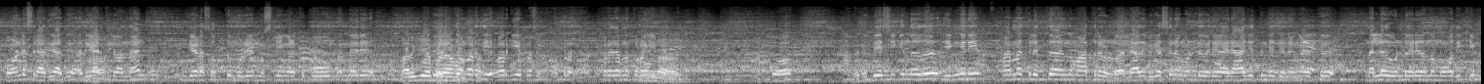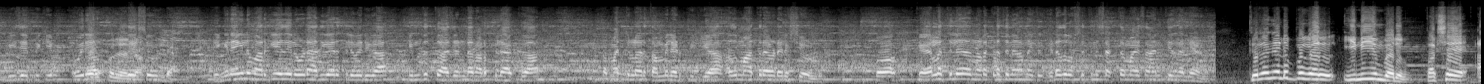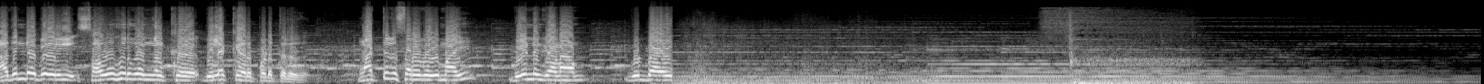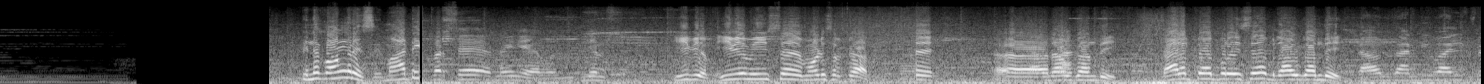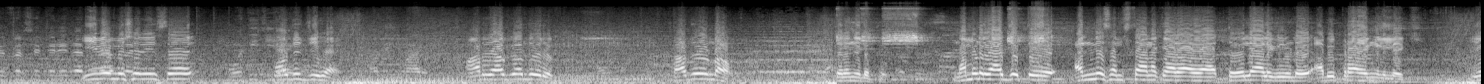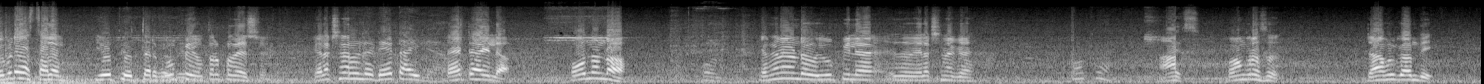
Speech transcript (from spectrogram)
കോൺഗ്രസ് അധിക അധികാരത്തിൽ വന്നാൽ ഇന്ത്യയുടെ സ്വത്ത് മുഴുവൻ മുസ്ലിങ്ങൾക്ക് പോകും എന്നൊരു വർഗീയ പ്രചരണം തുടങ്ങിയിട്ടുണ്ട്. അപ്പോൾ അവരുദ്ദേശിക്കുന്നത് എങ്ങനെയും ഭരണത്തിലെത്തുക എന്ന് മാത്രമേ ഉള്ളൂ. അല്ലാതെ വികസനം കൊണ്ടുവരിക രാജ്യത്തിന്റെ ജനങ്ങൾക്ക് നല്ലത് കൊണ്ടുവരിക എന്ന് മോദിക്കും ബി ജെ പിക്കും ഒരു. ഉദ്ദേശവുമില്ല. എങ്ങനെയെങ്കിലും വർഗീയതയിലൂടെ അധികാരത്തിൽ വരിക ഹിന്ദുത്വ അജണ്ട നടപ്പിലാക്കുക മറ്റുള്ളവരെ തമ്മിലടുപ്പിക്കുക അത് മാത്രമേ അവിടെ ലക്ഷ്യമുള്ളൂ അപ്പോൾ കേരളത്തിൽ നടക്കുന്നതിനാണ് ഇടതുപക്ഷത്തിന് ശക്തമായ സാന്നിധ്യം തന്നെയാണ്. തിരഞ്ഞെടുപ്പുകൾ ഇനിയും വരും. പക്ഷേ അതിന്റെ പേരിൽ സൗഹൃദങ്ങൾക്ക് വിലക്കേർപ്പെടുത്തരുത് മറ്റൊരു സർവേയുമായി വീണ്ടും കാണാം. Good bye. പിന്നെ കോൺഗ്രസ് മാറ്റി പക്ഷേ E V M. E V M is Modi സർക്കാർ. Rahul Gandhi ballot paper is Rahul Gandhi Rahul Gandhi ballot paper से करेगा EVM machine is Modi Modi ji ഹെ മാറി. രാഹുൽ ഗാന്ധി വരും? സാധ്യതയുണ്ടോ? തെരഞ്ഞെടുപ്പ്. നമ്മുടെ രാജ്യത്തെ അന്യ സംസ്ഥാനക്കാരായ തൊഴിലാളികളുടെ അഭിപ്രായങ്ങളിലേക്ക്. എവിടെയാ സ്ഥലം? U P Uttar Pradesh. U P Uttar Pradesh. ഇലക്ഷനുകളുടെ date ആയില്ല. ഡേറ്റ് ആയില്ല. പോകുന്നുണ്ടോ? പോകുന്നു. എങ്ങനെയുണ്ട് യു പിയിലെ ഇത് ഇലക്ഷനൊക്കെ? കോൺഗ്രസ് രാഹുൽ ഗാന്ധി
